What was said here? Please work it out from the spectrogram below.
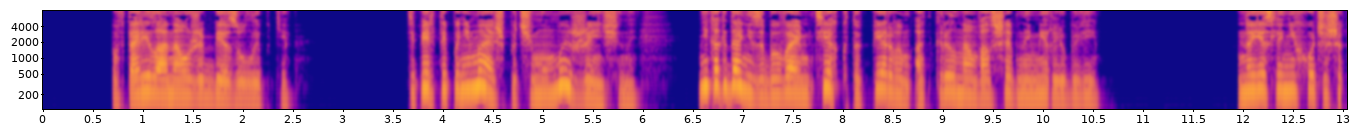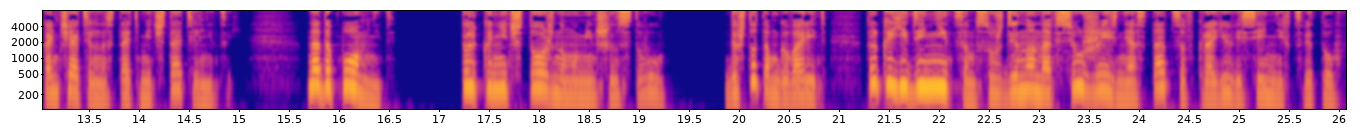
— повторила она уже без улыбки. «Теперь ты понимаешь, почему мы, женщины, никогда не забываем тех, кто первым открыл нам волшебный мир любви. Но если не хочешь окончательно стать мечтательницей, надо помнить, только ничтожному меньшинству, да что там говорить, только единицам суждено на всю жизнь остаться в краю весенних цветов.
